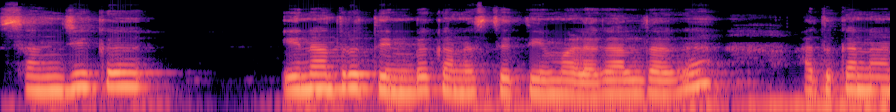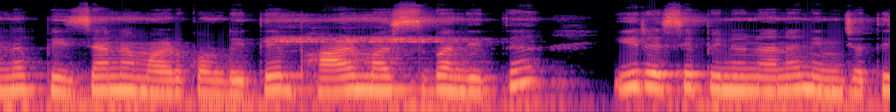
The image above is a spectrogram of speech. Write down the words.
ಸಂಜೆಗೆ ಏನಾದರೂ ತಿನ್ಬೇಕು ಅನ್ನಿಸ್ತೈತಿ ಮಳೆಗಾಲದಾಗ. ಅದಕ್ಕೆ ನಾನು ಪಿಜ್ಜಾನ ಮಾಡ್ಕೊಂಡಿದ್ದೆ. ಭಾಳ ಮಸ್ತ್ ಬಂದಿತ್ತು. ಈ ರೆಸಿಪಿನೂ ನಾನು ನಿಮ್ಮ ಜೊತೆ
